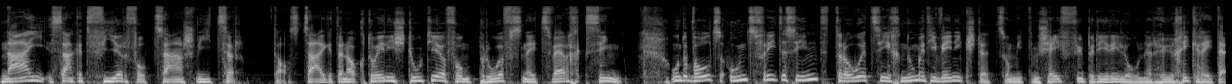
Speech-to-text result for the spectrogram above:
Nein, sagen vier von zehn Schweizer. Das zeigt eine aktuelle Studie vom Berufsnetzwerk Xing. Und obwohl sie unzufrieden sind, trauen sich nur die wenigsten, um mit dem Chef über ihre Lohnerhöhung zu reden.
